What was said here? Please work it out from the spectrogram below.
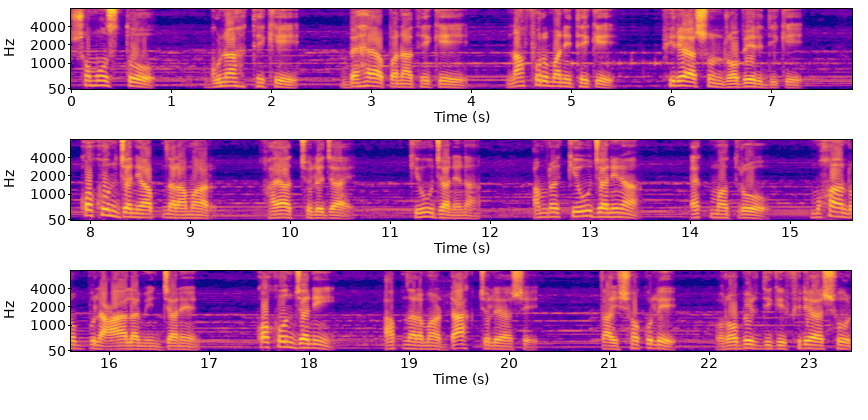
সমস্ত গুনাহ থেকে, বেহায়াপানা থেকে, নাফরমানি থেকে ফিরে আসুন রবের দিকে। কখন জানি আপনার আমার হায়াত চলে যায়, কেউ জানে না। আমরা কেউ জানি না, একমাত্র মহান রব্বুল আলামিন জানেন। কখন জানি আপনার আমার ডাক চলে আসে। তাই সকলে রবের দিকে ফিরে আসুন।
